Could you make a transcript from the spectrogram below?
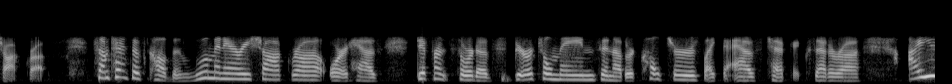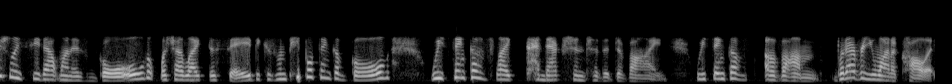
chakra. Sometimes it's called the luminary chakra, or it has different sort of spiritual names in other cultures, like the Aztec, etc. I usually see that one as gold, which I like to say because when people think of gold, we think of like connection to the divine. We think of of um, whatever you want to call it,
